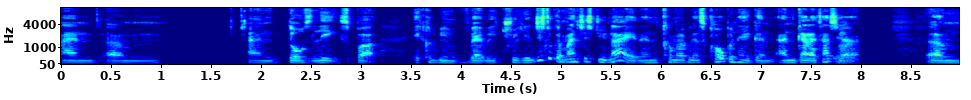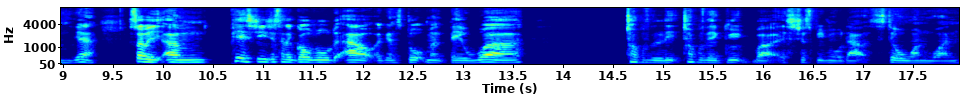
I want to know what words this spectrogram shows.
and um and those leagues, but it could have been very tricky. Just look at Manchester United and coming up against Copenhagen and Galatasaray. Um, yeah. Sorry. Um, PSG just had a goal ruled out against Dortmund. They were top of the league, top of their group, but it's just been ruled out. Still one-one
